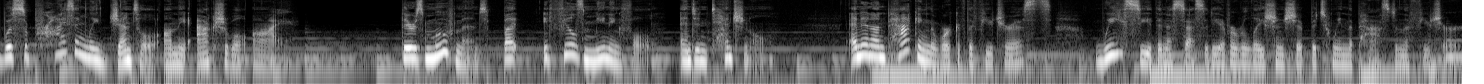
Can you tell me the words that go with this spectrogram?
was surprisingly gentle on the actual eye. There's movement, but it feels meaningful and intentional. And in unpacking the work of the futurists, we see the necessity of a relationship between the past and the future.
